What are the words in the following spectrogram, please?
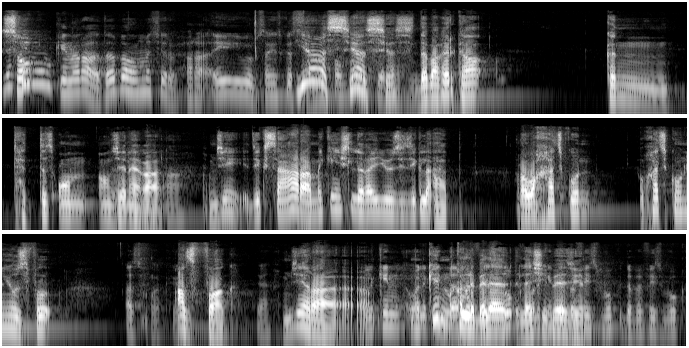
so ممكن راه دابا هما تيربحوا راه أي website كتستعمل yes yes. yes دابا غير كا كنتحدث en en général. فهمتي؟ ديك الساعة راه ما كاينش اللي غي user ديك ال app. راه واخا تكون واخا تكون يوزفل از فاك. فهمتي؟ راه ولكن دابا نقلب على على شي ولكن دابا باجي فيسبوك دابا فيسبوك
